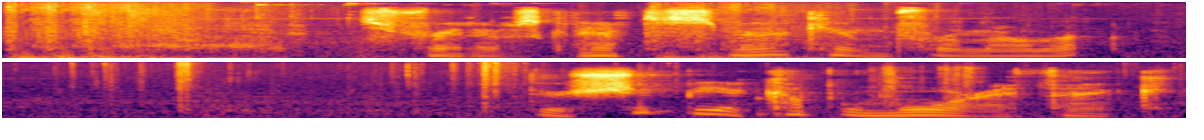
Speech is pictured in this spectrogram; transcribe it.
I was afraid I was gonna have to smack him for a moment. There should be a couple more, I think.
